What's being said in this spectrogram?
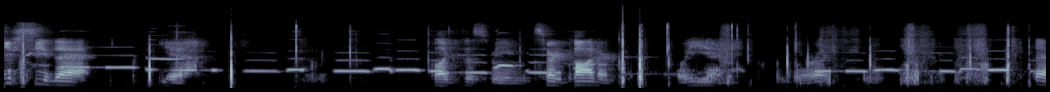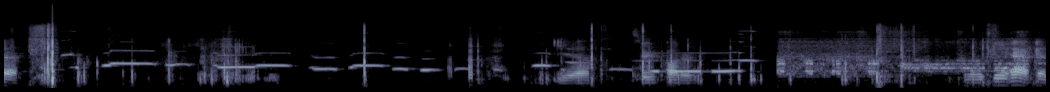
You see that? Yeah. I like this meme. It's Harry Potter. Yeah. You're right. There. Yeah. It's Harry Potter. What's gonna happen.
